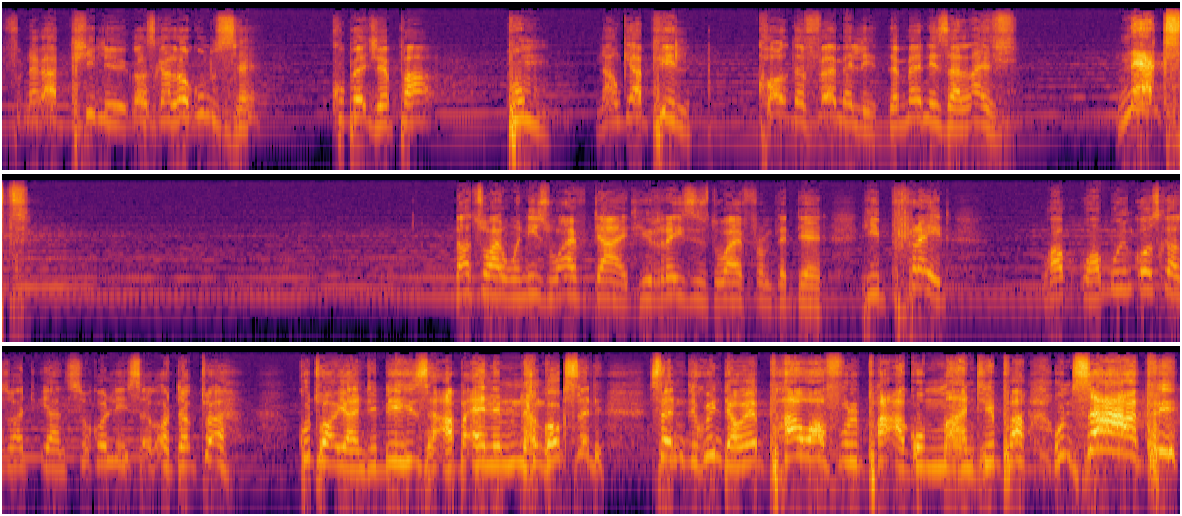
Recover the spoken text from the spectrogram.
funeka aphile because kaloku umze khuphe nje pha boom nanku uyaphila call the family the man is alive next that's why when his wife died he raised his wife from the dead he prayed Wa- wabuya inkosikazi wathi uyandisokolisa kodwa kuthiwa uyandibiza apha and mna ngoku sendikwindawo epowerful phaa kumandi phaa undisaphi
